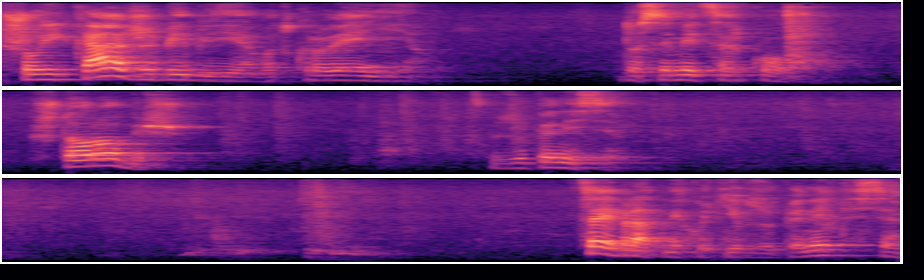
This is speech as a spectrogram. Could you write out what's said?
Що і каже Біблія в Откровенні до семи церков. Що робиш? Зупинися. Цей брат не хотів зупинитися.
